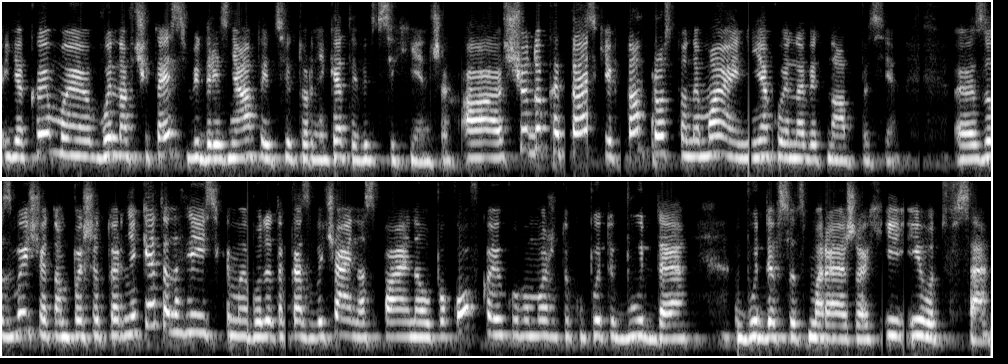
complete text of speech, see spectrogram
якими ви навчитесь відрізняти ці турнікети від всіх інших. А щодо китайських, там просто немає ніякої навіть надписі. Е, Зазвичай там пише турнікет англійськими, буде така звичайна спаяна упаковка, яку ви можете купити будь-де, будь-де в соцмережах, і, і от все.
